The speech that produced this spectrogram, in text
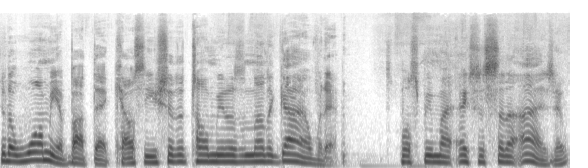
Should have warned me about that, Kelsey. You should have told me there was another guy over there. It's supposed to be my extra set of eyes, yo.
